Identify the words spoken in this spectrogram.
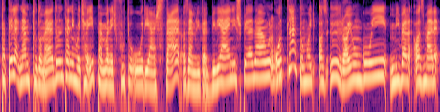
Tehát tényleg nem tudom eldönteni, hogyha éppen van egy futó óriás sztár, az említett Billie Eilish például, uh-huh. ott látom, hogy az ő rajongói, mivel az már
